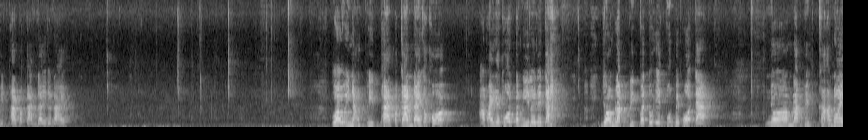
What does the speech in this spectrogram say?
ผิดพลาดประการใดก็ได้ว่าอีหยังผิดพลาดประการใดก็ขอ อภัยโทษตอนนี้เลยนะจ๊ะยอมรับผิดว่าตัวเองพูดไม่เพราะจ้ะยอมรับผิดข้าน้อย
